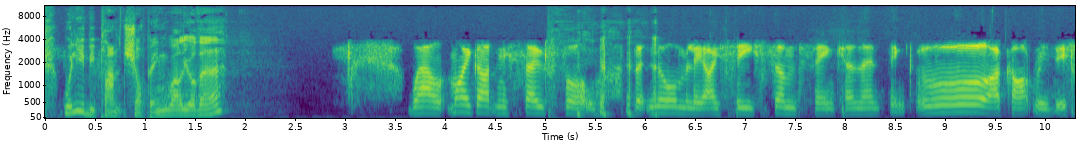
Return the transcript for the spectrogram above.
Will you be plant shopping while you're there? Well, my garden is so full, but normally I see something and then think, oh, I can't resist,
